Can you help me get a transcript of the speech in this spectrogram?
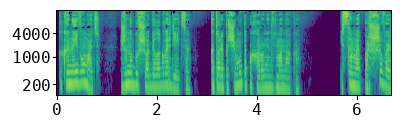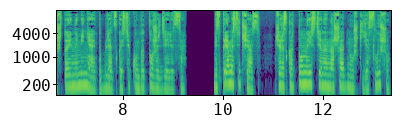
Как и на его мать, жену бывшего белогвардейца, который почему-то похоронен в Монако. И самое паршивое, что и на меня эта блядская секунда тоже делится. Ведь прямо сейчас, через картонные стены нашей однушки, я слышу,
